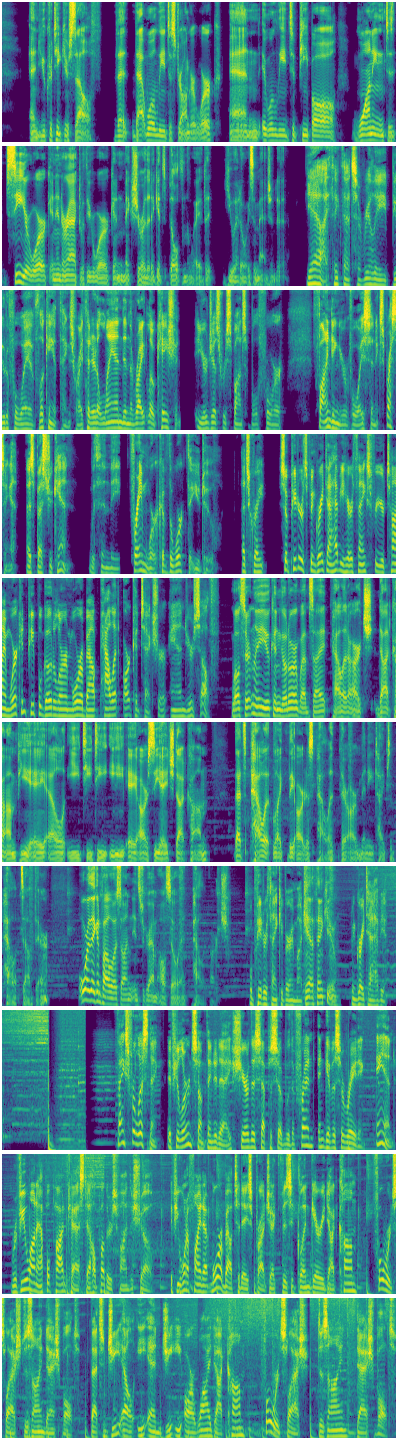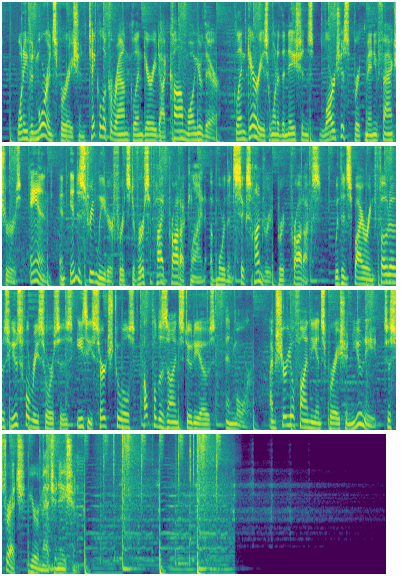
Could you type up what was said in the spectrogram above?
and you critique yourself, that that will lead to stronger work and it will lead to people wanting to see your work and interact with your work and make sure that it gets built in the way that you had always imagined it. Yeah, I think that's a really beautiful way of looking at things, right? That it'll land in the right location. You're just responsible for finding your voice and expressing it as best you can within the framework of the work that you do. That's great. So, Peter, it's been great to have you here. Thanks for your time. Where can people go to learn more about palette architecture and yourself? Well, certainly you can go to our website, palettearch.com, P A L E T T E A R C H.com. That's palette like the artist palette. There are many types of palettes out there. Or they can follow us on Instagram also at Palette Arch. Well, Peter, thank you very much. Yeah, thank you. It's Been great to have you. Thanks for listening. If you learned something today, share this episode with a friend and give us a rating. And review on Apple Podcasts to help others find the show. If you want to find out more about today's project, visit glengery.com forward slash design dash vault. That's G L E N G E R Y dot com forward slash design dash vault. Want even more inspiration? Take a look around glengery.com while you're there. Glen-Gery is one of the nation's largest brick manufacturers and an industry leader for its diversified product line of more than 600 brick products. With inspiring photos, useful resources, easy search tools, helpful design studios, and more. I'm sure you'll find the inspiration you need to stretch your imagination.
